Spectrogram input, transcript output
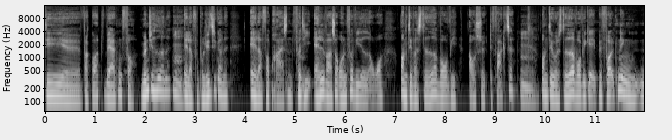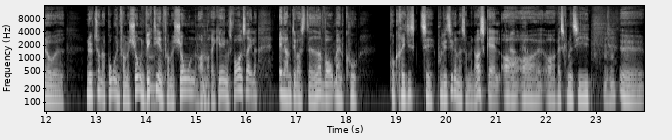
det øh, var godt hverken for myndighederne mm. eller for politikerne eller for pressen, fordi mm. alle var så rundforvirret over, om det var steder, hvor vi afsøgte fakta, mm. om det var steder, hvor vi gav befolkningen noget nøgtern og god information, vigtig mm. information mm. om regeringens forholdsregler, eller om det var steder, hvor man kunne gå kritisk til politikerne, som man også skal, og, ja, ja. og, og hvad skal man sige, mm-hmm. øh,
